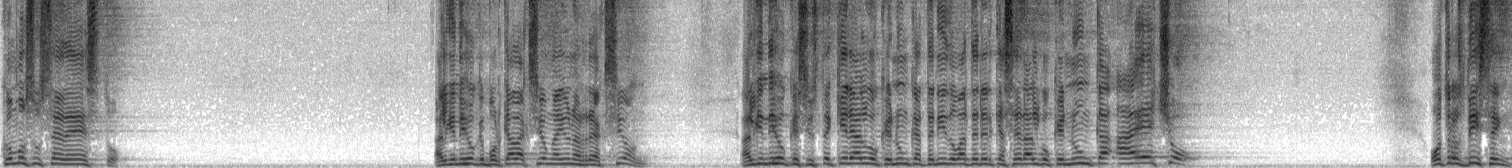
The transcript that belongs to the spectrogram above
¿Cómo sucede esto? Alguien dijo que por cada acción hay una reacción. Alguien dijo que si usted quiere algo que nunca ha tenido, va a tener que hacer algo que nunca ha hecho. Otros dicen,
